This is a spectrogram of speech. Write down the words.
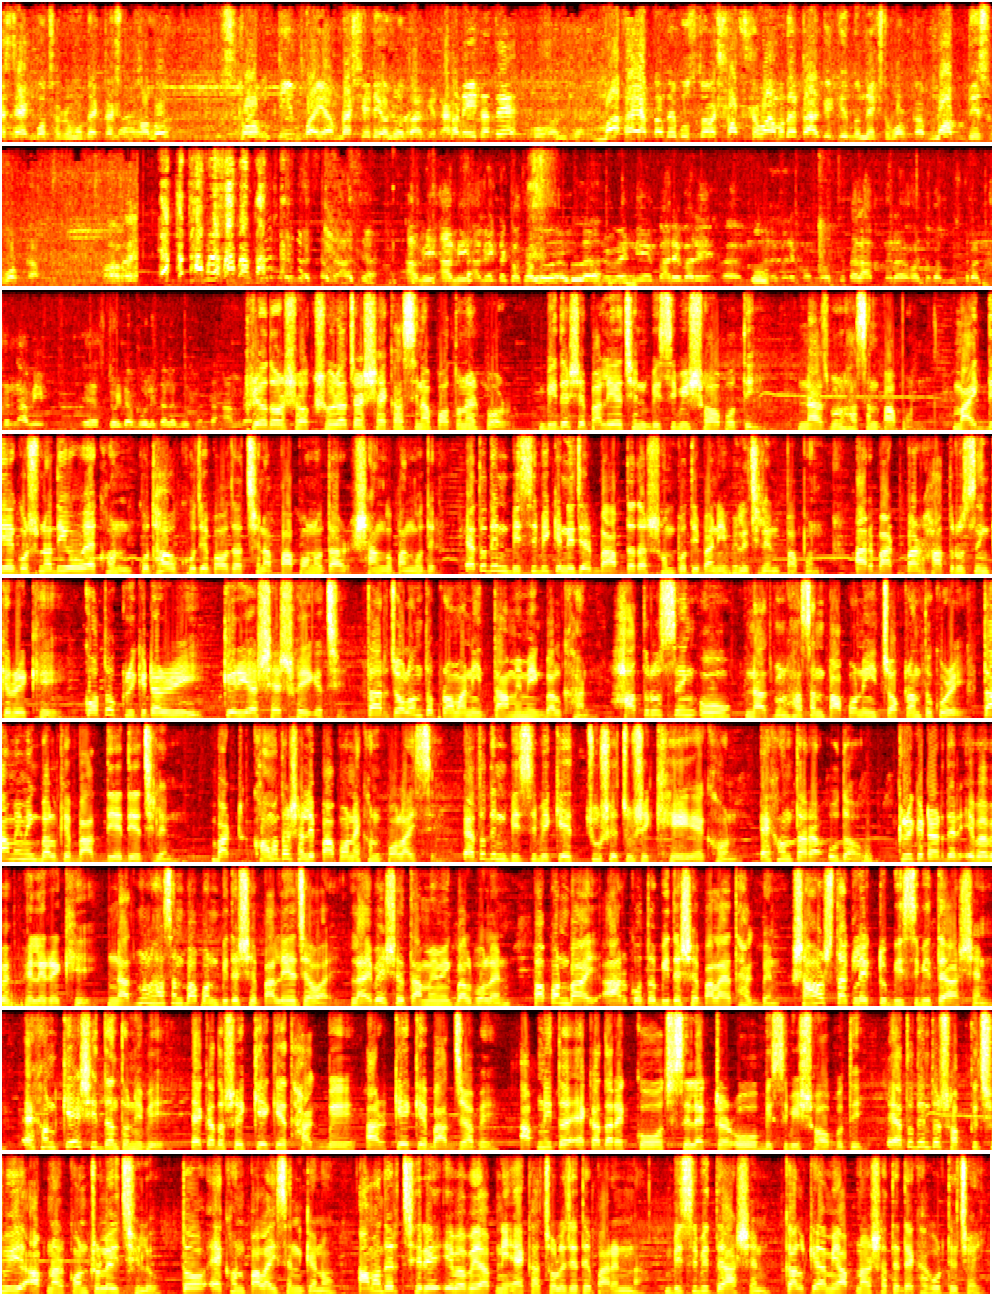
Just এক বছরের মধ্যে একটা ভালো স্ট্রং টিম পাই আমরা সেটাই হলো টার্গেট এখন এইটাতে আচ্ছা। মাথায় আপনাদের বুঝতে হবে সবসময় আমাদের টার্গেট কিন্তু next world cup not this world cup আমি আমি আমি একটা কথা নিয়ে বারে বারে কথা হচ্ছে তাহলে আপনারা হয়তো বা বুঝতে পারছেন না আমি স্টোরিটা বলি তাহলে বুঝবেন। প্রিয় দর্শক স্বৈরাচার শেখ হাসিনা পতনের পর বিদেশে পালিয়েছেন বিসিবির সভাপতি নাজমুল হাসান পাপন। মাইক দিয়ে ঘোষণা দিয়েও এখন কোথাও খুঁজে পাওয়া যাচ্ছে না পাপন ও তার সাঙ্গপাঙ্গদের। এতদিন বিসিবিকে নিজের বাপদাদার সম্পত্তি বানিয়ে ফেলেছিলেন পাপন। আর বাটপার হাতরু সিংকে রেখে কত ক্রিকেটারেরই কেরিয়ার শেষ হয়ে গেছে। তার জ্বলন্ত প্রমাণই তামিম ইকবাল খান। হাতরু সিং ও নাজমুল হাসান পাপনই চক্রান্ত করে তামিম ইকবালকে বাদ দিয়ে দিয়েছিলেন। বাট ক্ষমতাশালী পাপন এখন পলাইছে। এতদিন বিসিবিকে চুষে চুষে খেয়ে এখন এখন তারা উদাও। ক্রিকেটারদের এভাবে ফেলে রেখে নাজমুল হাসান পাপন বিদেশে পালিয়ে যাওয়ায় লাইভে এসে তামিম ইকবাল বলেন, পাপন ভাই, আর কত বিদেশে পালায় থাকবেন? সাহস থাকলে একটু বিসিবিতে আসেন। এখন কে সিদ্ধান্ত নেবে? একাদশে কে কে থাকবে আর কে কে বাদ যাবে? আপনি তো একাধারে কোচ সিলেক্টর ও বিসিবির সভাপতি। এতদিন তো সবকিছুই আপনার কন্ট্রোলেই ছিল। তো এখন পালাইছেন কেন? আমাদের ছেড়ে এভাবে আপনি একা চলে যেতে পারেন না। বিসিবিতে আসেন। কালকে আমি আপনার সাথে দেখা করতে চাই।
